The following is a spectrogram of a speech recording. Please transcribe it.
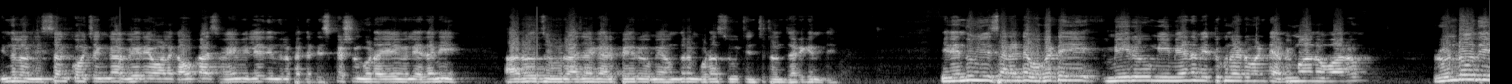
ఇందులో నిస్సంకోచంగా వేరే వాళ్ళకి అవకాశం ఏమీ లేదు. ఇందులో పెద్ద డిస్కషన్ కూడా ఏమీ లేదని ఆ రోజు రాజా గారి పేరు మేమందరం కూడా సూచించడం జరిగింది. ఇది ఎందుకు చేశానంటే ఒకటి మీరు మీ మీద మెట్టుకున్నటువంటి అభిమానం వారు. రెండోది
